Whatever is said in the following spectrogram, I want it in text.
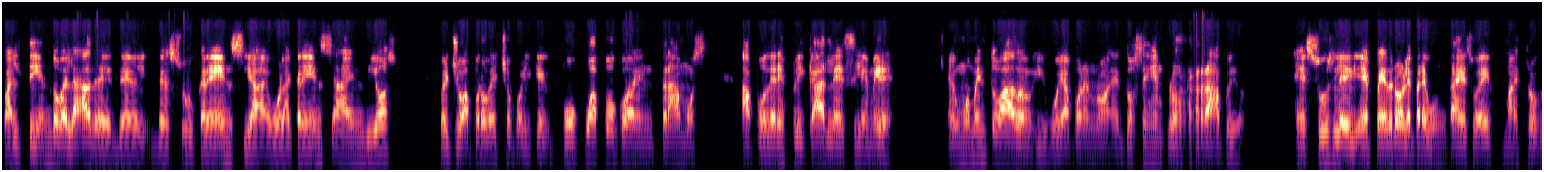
partiendo. De, de, de, su creencia o la creencia en Dios, pues yo aprovecho porque poco a poco entramos a poder explicarle, decirle, mire, en un momento dado, y voy a poner dos ejemplos rápidos, Jesús, le, eh, Pedro le pregunta a Jesús, hey, maestro,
